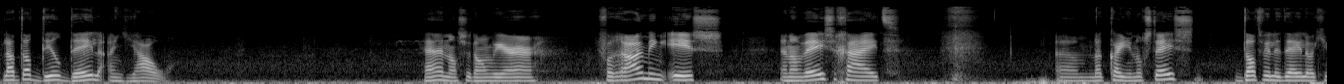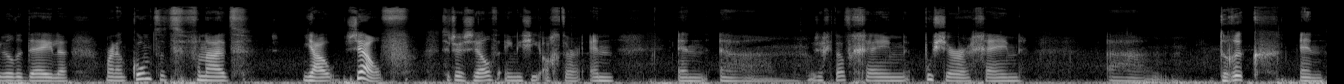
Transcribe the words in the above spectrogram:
Laat dat deel delen aan jou. En als er dan weer verruiming is en aanwezigheid, um, dan kan je nog steeds dat willen delen wat je wilde delen. Maar dan komt het vanuit jouzelf. Zit er zelf energie achter. En, en uh, hoe zeg je dat? Geen pusher, geen uh, druk en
